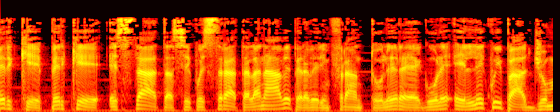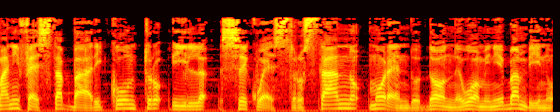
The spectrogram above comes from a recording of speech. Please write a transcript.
Perché? Perché è stata sequestrata la nave per aver infranto le regole e l'equipaggio manifesta a Bari contro il sequestro. Stanno morendo donne, uomini e bambini,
